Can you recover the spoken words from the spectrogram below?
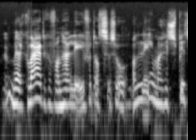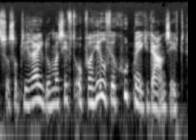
merkwaardige van haar leven. Dat ze zo alleen maar gespitst was op die rijkdom. Maar ze heeft ook wel heel veel goed mee gedaan. Ze heeft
